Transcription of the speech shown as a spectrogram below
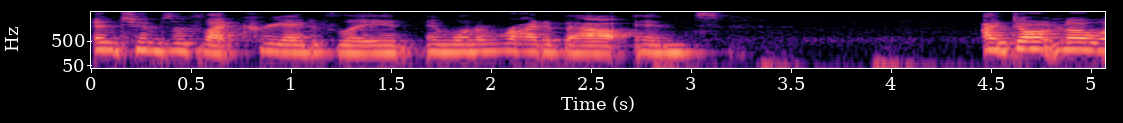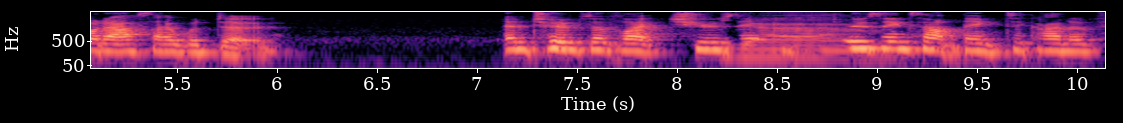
in terms of like creatively, and, and want to write about, and I don't know what else I would do in terms of like choosing Yeah. choosing something to kind of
